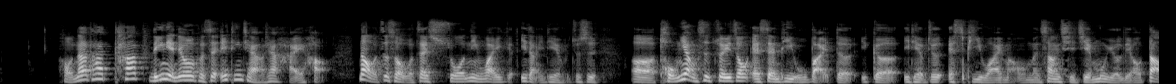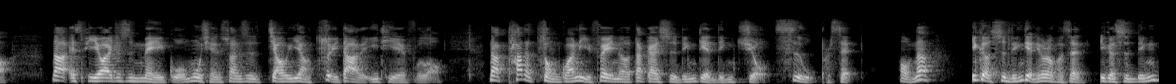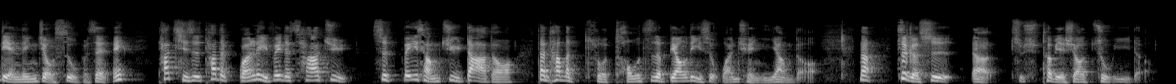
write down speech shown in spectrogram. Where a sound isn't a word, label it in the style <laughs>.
好，那它它零点六六 percent，哎，听起来好像还好。那我这时候我再说另外一个一档 ETF，就是呃，同样是追踪 S M P 五百的一个 ETF，就是 SPY 嘛。我们上一期节目有聊到，那 SPY 就是美国目前算是交易量最大的 ETF 咯。那它的总管理费呢，大概是零点零九四五 percent。哦，那一个是零点六六 percent，一个是零点零九四五 percent。哎，它其实它的管理费的差距是非常巨大的哦，但他们所投资的标的是完全一样的哦。那这个是呃，就是特别需要注意的。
